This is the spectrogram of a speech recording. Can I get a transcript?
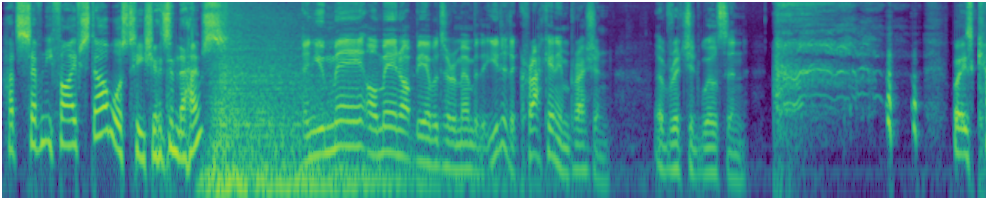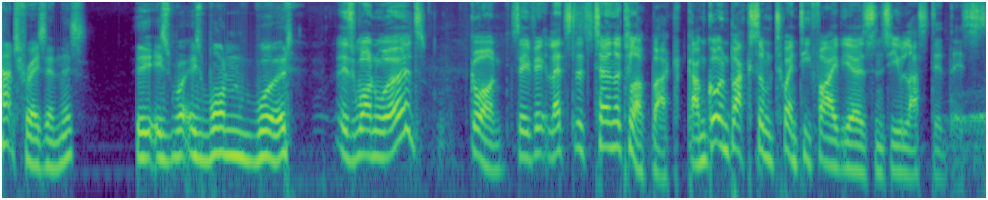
had 75 Star Wars t-shirts in the house? And you may or may not be able to remember that you did a cracking impression of Richard Wilson. Well, his catchphrase in this is is one word. Is one word? Go on, see if it, let's let's turn the clock back. I'm going back some 25 years since you last did this.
